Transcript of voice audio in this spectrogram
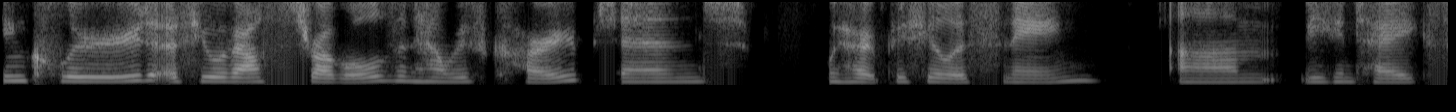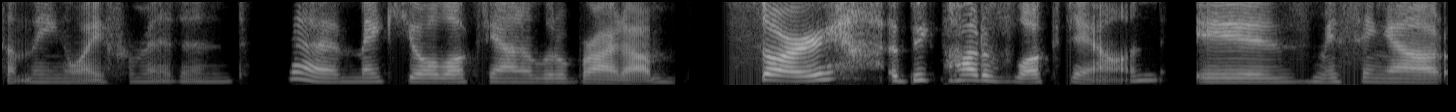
include a few of our struggles and how we've coped. And we hope if you're listening, um, you can take something away from it and yeah, make your lockdown a little brighter. So, a big part of lockdown is missing out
